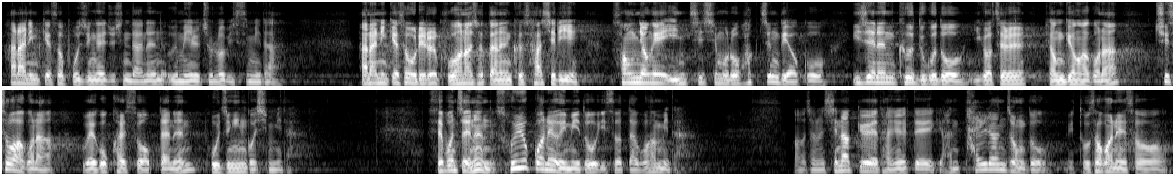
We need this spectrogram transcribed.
하나님께서 보증해 주신다는 의미일 줄로 믿습니다. 하나님께서 우리를 구원하셨다는 그 사실이 성령의 인치심으로 확증되었고 이제는 그 누구도 이것을 변경하거나 취소하거나 왜곡할 수 없다는 보증인 것입니다. 세 번째는 소유권의 의미도 있었다고 합니다. 어, 저는 신학교에 다닐 때 한 8년 정도 도서관에서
